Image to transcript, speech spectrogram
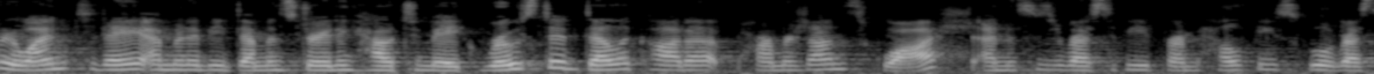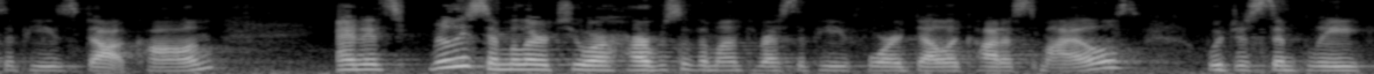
everyone. Today I'm going to be demonstrating how to make roasted delicata Parmesan squash, and this is a recipe from healthyschoolrecipes.com. And it's really similar to our Harvest of the Month recipe for delicata smiles, which is simply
